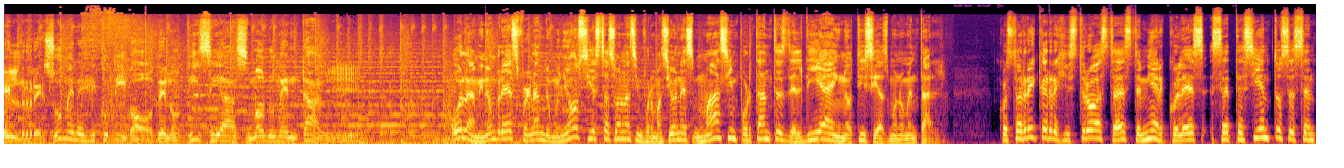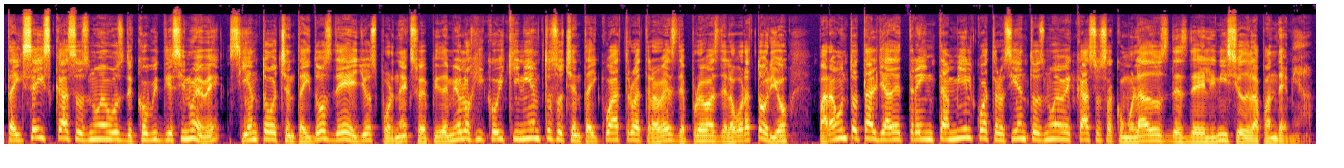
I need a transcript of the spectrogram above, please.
el resumen ejecutivo de Noticias Monumental. Hola, mi nombre es Fernando Muñoz y estas son las informaciones más importantes del día en Noticias Monumental. Costa Rica registró hasta este miércoles 766 casos nuevos de COVID-19, 182 de ellos por nexo epidemiológico y 584 a través de pruebas de laboratorio, para un total ya de 30.409 casos acumulados desde el inicio de la pandemia.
